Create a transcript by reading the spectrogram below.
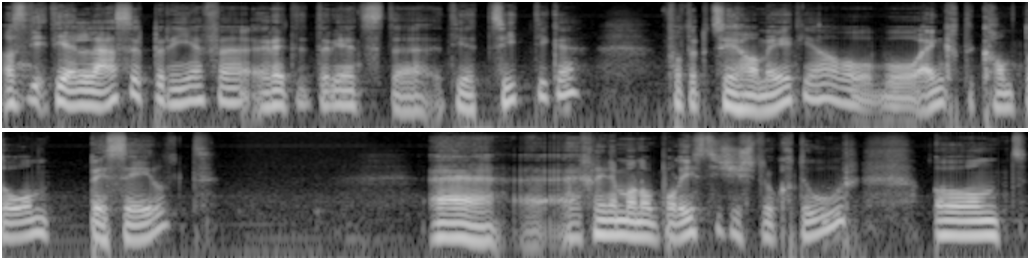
Also die, die Leserbriefe, redet ihr jetzt äh, die Zeitungen von der CH Media, wo, wo eigentlich der Kanton beseelt? Äh, eine kleine monopolistische Struktur und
